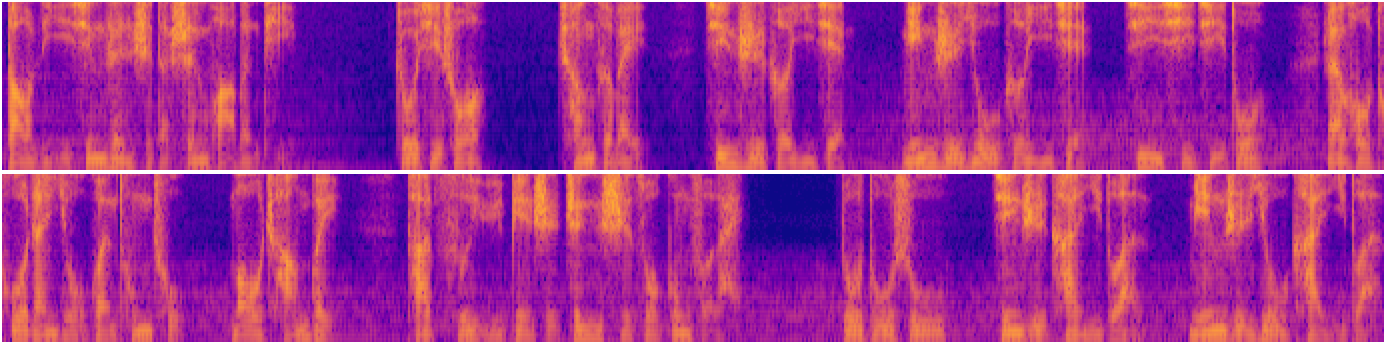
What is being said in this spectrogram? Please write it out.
到理性认识的深化问题。朱熹说：“程子谓今日隔一见，明日又隔一见，积习既多，然后托然有贯通处。某常谓他此语便是真实做功夫来。如读书今日看一段，明日又看一段。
